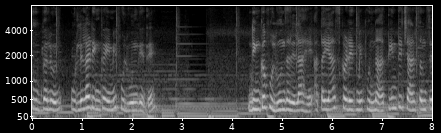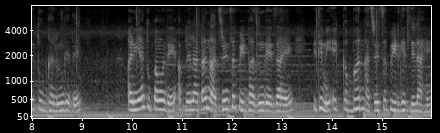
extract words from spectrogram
तूप घालून उरलेला डिंकही मी फुलवून घेते. डिंक फुलवून झालेला आहे. आता याच कढईत मी पुन्हा तीन ते चार चमचे तूप घालून घेते. आणि या तुपामध्ये आपल्याला आता नाचणीचं पीठ भाजून घ्यायचं आहे. इथे मी एक कपभर नाचणीचं पीठ घेतलेलं आहे.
